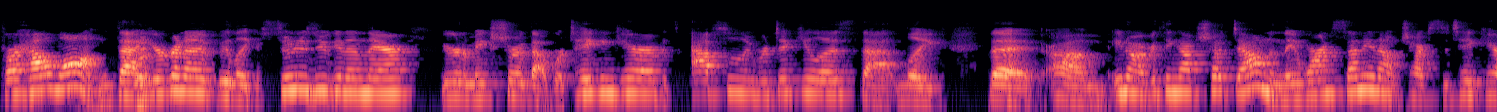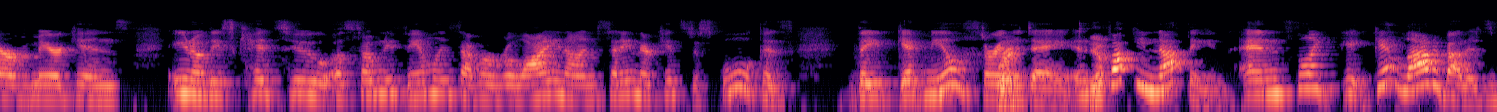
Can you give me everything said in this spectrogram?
for how long that Right. you're gonna be like as soon as you get in there you're gonna make sure that we're taken care of it's absolutely ridiculous that like that um you know everything got shut down and they weren't sending out checks to take care of americans you know these kids who uh, so many families that were relying on sending their kids to school because they get meals during the day. It's Yep. fucking nothing. And it's like, get loud about it. It's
